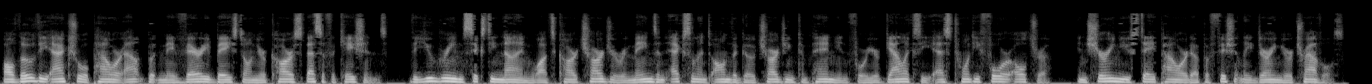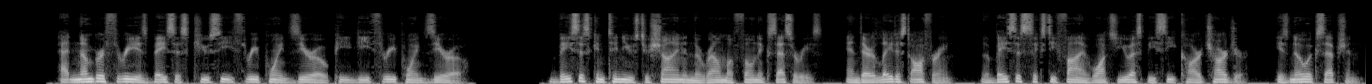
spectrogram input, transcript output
Although the actual power output may vary based on your car specifications, the Ugreen 69 watts car charger remains an excellent on-the-go charging companion for your Galaxy S24 Ultra, ensuring you stay powered up efficiently during your travels. At number 3 is Baseus QC 3.0 PD 3.0. Baseus continues to shine in the realm of phone accessories, and their latest offering, the Baseus 65 watts USB-C car charger, is no exception,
